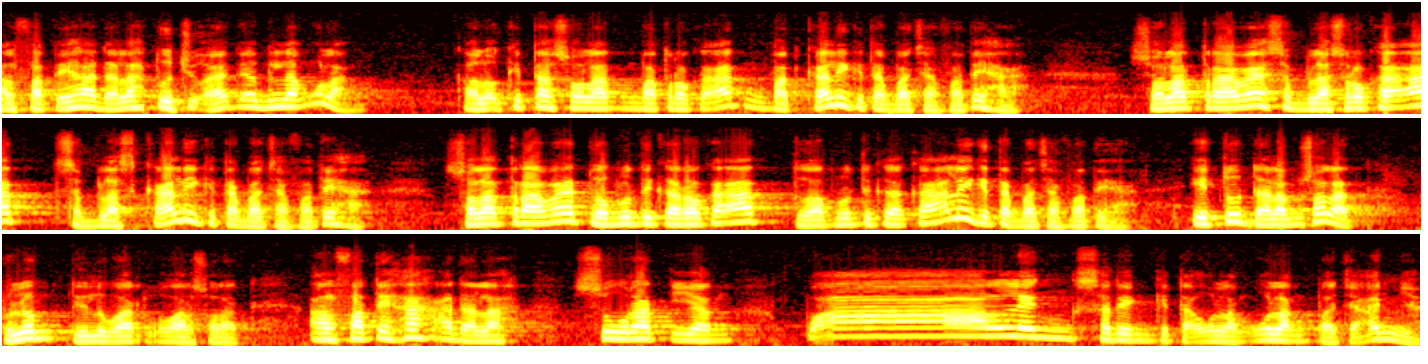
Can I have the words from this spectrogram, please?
Al-Fatihah adalah tujuh ayat yang diulang-ulang. Kalau kita sholat empat rakaat empat kali kita baca Fatihah. Sholat terawih sebelas rakaat sebelas kali kita baca Fatihah. Sholat terawih 23 rakaat 23 kali kita baca Fatihah. Itu dalam sholat belum di luar luar sholat. Al-Fatihah adalah surat yang paling sering kita ulang-ulang bacaannya.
